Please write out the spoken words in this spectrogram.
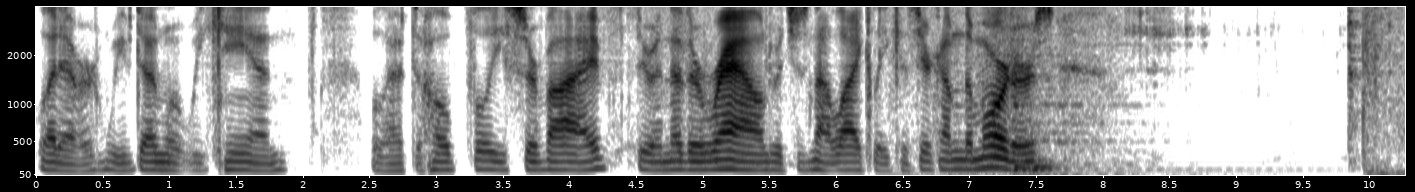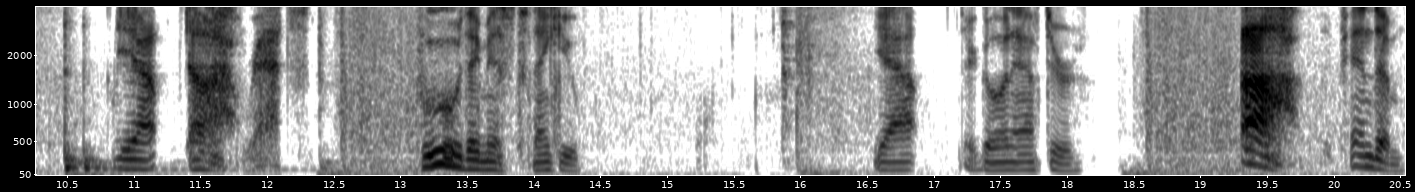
whatever. We've done what we can. We'll have to hopefully survive through another round, which is not likely because here come the mortars. Yeah. Ah, rats. Ooh, they missed. Thank you. Yeah, they're going after. Ah, they pinned him.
